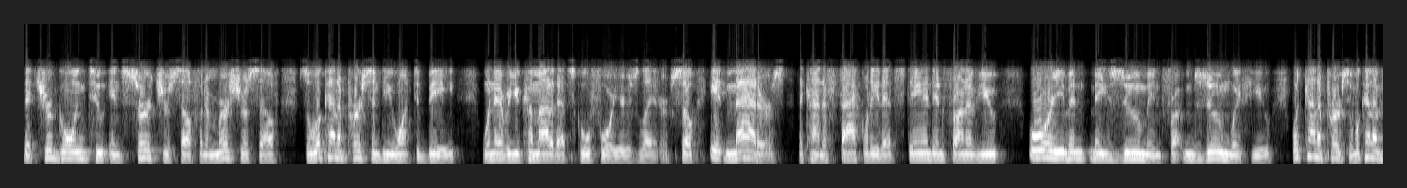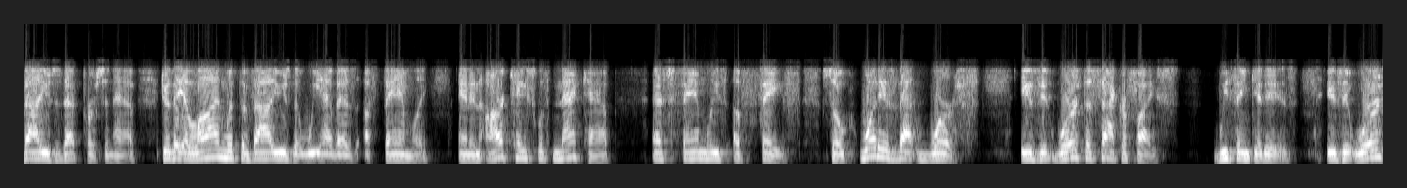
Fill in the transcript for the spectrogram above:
that you're going to insert yourself and immerse yourself. So, what kind of person do you want to be whenever you come out of that school four years later? So, it matters the kind of faculty that stand in front of you or even may zoom in front, zoom with you. What kind of person? What kind of values does that person have? Do they align with the values that we have as a family? And in our case with NACCAP, as families of faith. So, what is that worth? Is it worth a sacrifice? We think it is. Is it worth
